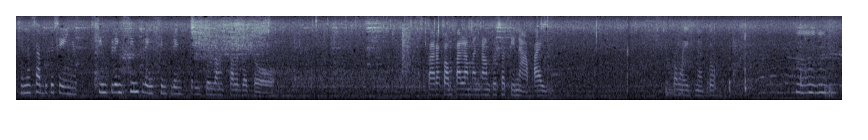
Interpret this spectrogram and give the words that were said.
Sinasabi ko sa inyo, simpleng, simpleng, simpleng prito lang talaga to. Para pampalaman lang to sa tinapay. Itong egg na to. Hmm.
